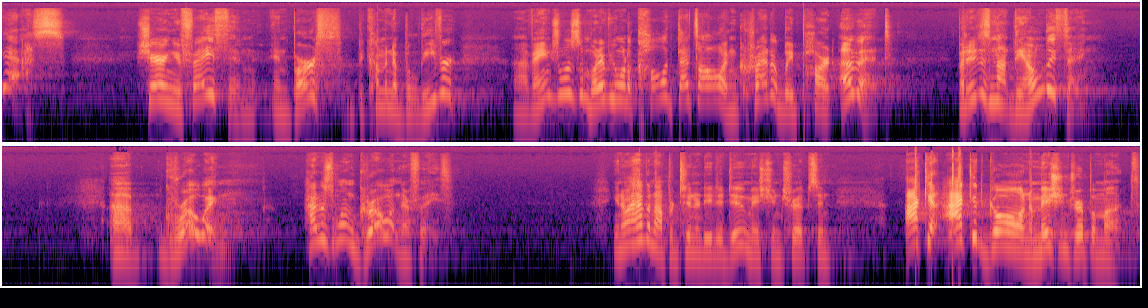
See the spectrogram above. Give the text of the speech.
Yes. Sharing your faith in, in birth, becoming a believer, uh, evangelism, whatever you want to call it, that's all incredibly part of it. But it is not the only thing. Uh, growing. How does one grow in their faith? You know, I have an opportunity to do mission trips, and I could, I could go on a mission trip a month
